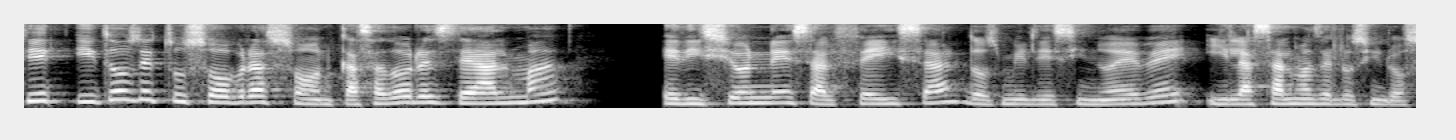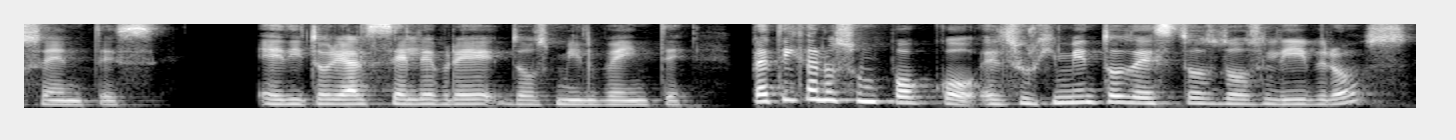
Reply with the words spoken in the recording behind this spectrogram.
Y dos de tus obras son Cazadores de Alma, Ediciones Alfeizar 2019 y Las Almas de los Inocentes, Editorial Célebre 2020. Platícanos un poco el surgimiento de estos dos libros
